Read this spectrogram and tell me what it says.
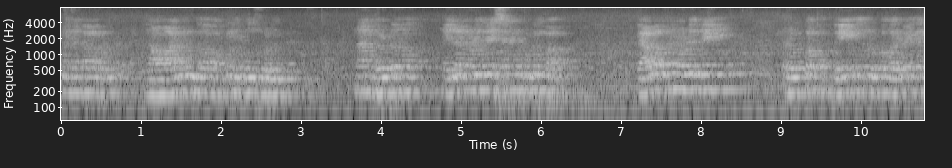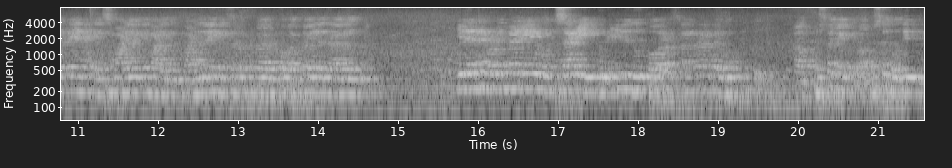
ನನ್ನ ತಮ್ಮರು ನಾವು ಆರು ಮಕ್ಕಳು ಕೂಸ್ಗಳು ನಾನು ದೊಡ್ಡನು ಎಲ್ಲ ನೋಡಿದ್ರೆ ಸಣ್ಣ ಕುಟುಂಬ. ಯಾವಾಗಲೂ ನೋಡಿದ್ರೆ ರೊಕ್ಕ ಬೇಕು, ರೊಕ್ಕ ಬರಬೇಕಂದ್ರೆ ಕೆಲಸ ಮಾಡಬೇಕು ಮಾಡಿದ್ರೆ ಕೆಲಸ ರೊಕ್ಕ ರೊಕ್ಕ ಬರ್ತಾ ಇಲ್ಲದ್ರೆ ಆಗಲ್ಲ. ಇದೆಲ್ಲ ನೋಡಿದ ಮೇಲೆ ಒಂದು ಸಾರಿ ಗುರುಳಿದು ಪವರ್ ಸಂಕ್ರಾಂತ ಹೋಗ್ತಿತ್ತು. ಆ ಪುಸ್ತಕ ಆ ಪುಸ್ತಕ ಓದಿದ್ವಿ.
